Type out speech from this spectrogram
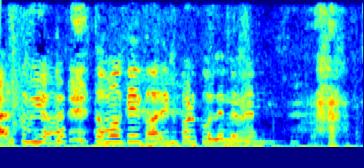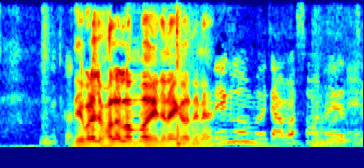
আর তুমি তোমাকে কদিন পর কোলে নেবে। বলে ভালো লম্বা হয়েছে না কদিনে? দেখলাম হয়েছে আমার সমান হয়ে যাচ্ছে।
